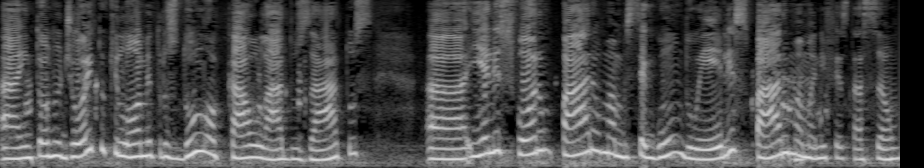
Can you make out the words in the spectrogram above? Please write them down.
uh, em torno de 8 quilômetros do local lá dos atos. Uh, e eles foram para uma, segundo eles, para uma manifestação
